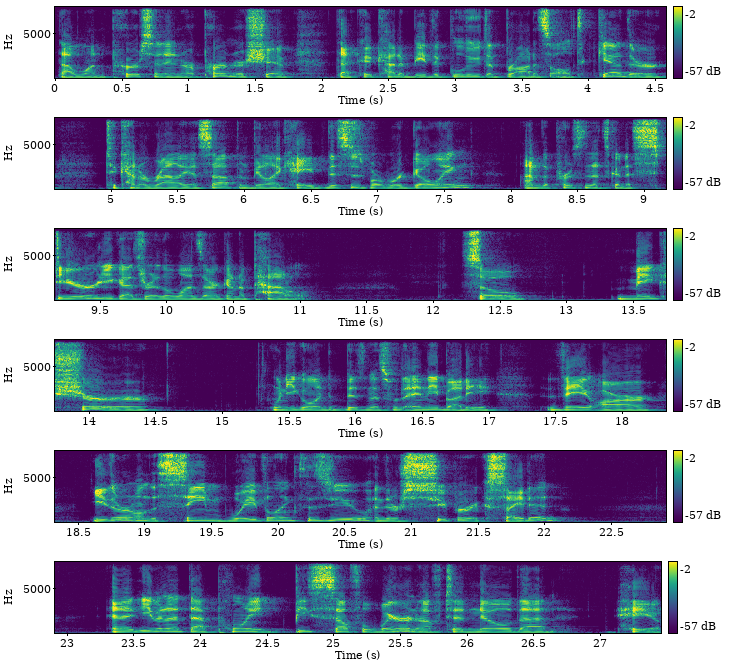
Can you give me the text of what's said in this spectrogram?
that one person in our partnership that could kind of be the glue that brought us all together to kind of rally us up and be like hey this is where we're going. I'm the person that's going to steer. You guys are the ones that are going to paddle so make sure when you go into business with anybody they are either on the same wavelength as you and they're super excited. And even at that point, be self aware enough to know that, hey,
